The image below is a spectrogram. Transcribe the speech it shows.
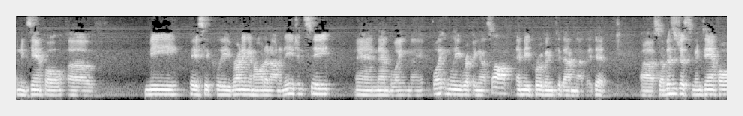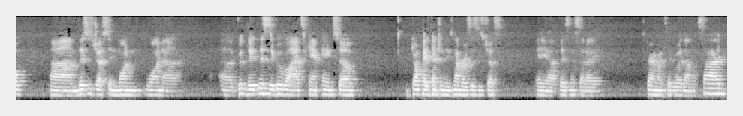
an example of me basically running an audit on an agency and then blatantly, blatantly ripping us off and me proving to them that they did. Uh, so, this is just an example. Um, this is just in one one uh, uh, good, this is a Google Ads campaign, so don't pay attention to these numbers. This is just a uh, business that I experimented with on the side.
